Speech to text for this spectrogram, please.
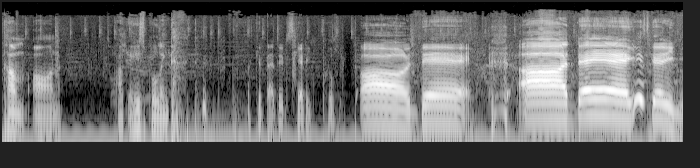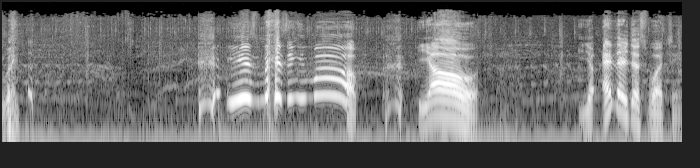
Come on. Okay, he's pulling that. Look at that dude's getting pulled. Oh, dang. Oh, dang. He's getting. he's messing him up. Yo. Yo, and they're just watching.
